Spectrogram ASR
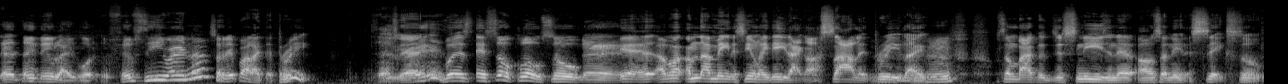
I think they like what the fifth seed right now. So they probably like the three. That's Yeah, crazy. but it's, it's so close. So Yeah. yeah, I'm, I'm not making it seem like they like a solid three. Like Mhm. somebody could just sneeze and that all of a sudden they in a six. So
